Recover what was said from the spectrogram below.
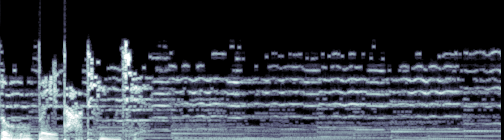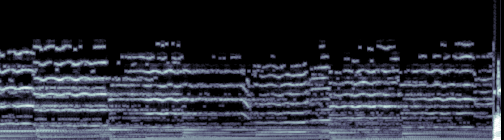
都被他听见。斑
